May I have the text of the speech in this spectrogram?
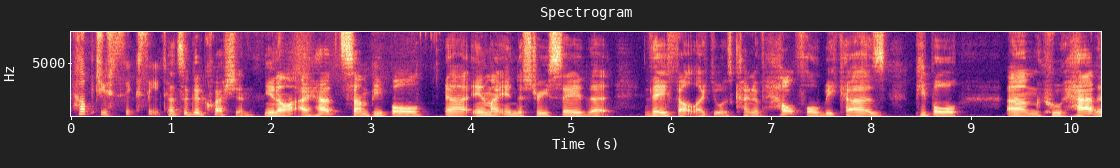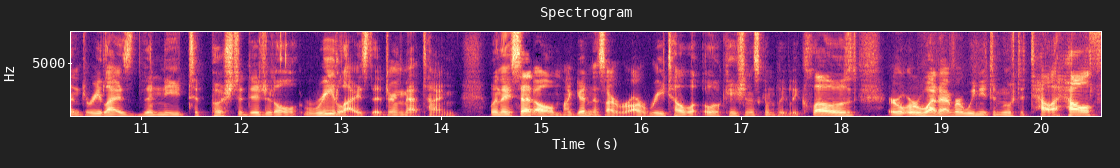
helped you succeed? That's a good question. You know, I had some people uh, in my industry say that they felt like it was kind of helpful because people um, who hadn't realized the need to push to digital realized it during that time when they said, "Oh my goodness, our, our retail lo- location is completely closed," or, or whatever. We need to move to telehealth,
